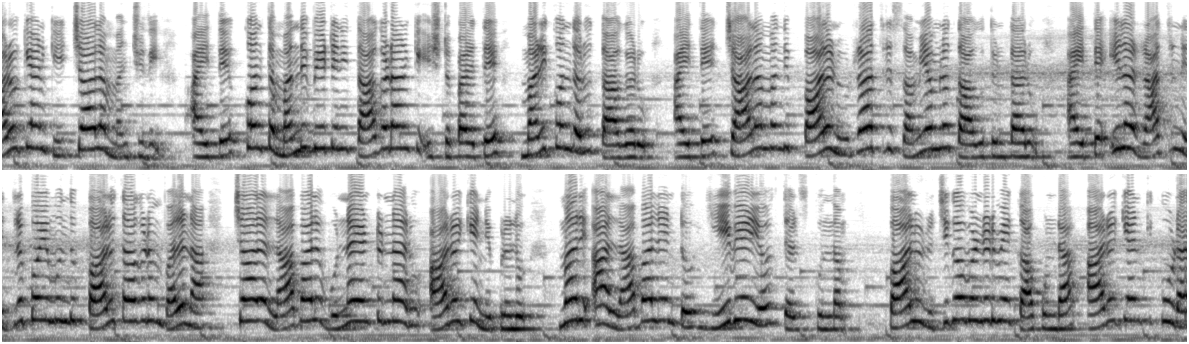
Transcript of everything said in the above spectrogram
ఆరోగ్యానికి చాలా మంచిది. అయితే కొంతమంది వీటిని తాగడానికి ఇష్టపడితే మరికొందరు తాగరు. అయితే చాలామంది పాలను రాత్రి సమయంలో తాగుతుంటారు. అయితే ఇలా రాత్రి నిద్రపోయే ముందు పాలు తాగడం వలన చాలా లాభాలు ఉన్నాయంటున్నారు ఆరోగ్య నిపుణులు. మరి ఆ లాభాలేంటో ఈ వీడియో తెలుసుకుందాం. పాలు రుచిగా ఉండడమే కాకుండా ఆరోగ్యానికి కూడా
